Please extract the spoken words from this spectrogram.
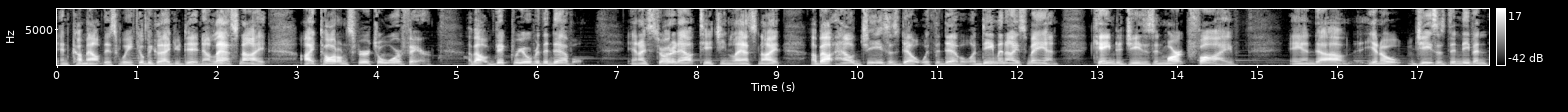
and come out this week. You'll be glad you did. Now, last night I taught on spiritual warfare about victory over the devil. And I started out teaching last night about how Jesus dealt with the devil. A demonized man came to Jesus in Mark 5, and, uh, you know, Jesus didn't even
